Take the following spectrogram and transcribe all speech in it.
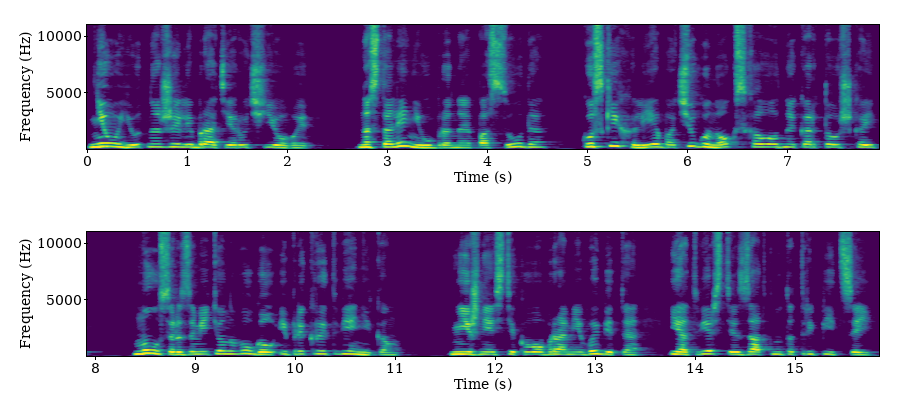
неуютно жили братья Ручьевы. На столе неубранная посуда, куски хлеба, чугунок с холодной картошкой. Мусор заметен в угол и прикрыт веником. Нижнее стекло в раме выбито, и отверстие заткнуто тряпицей.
